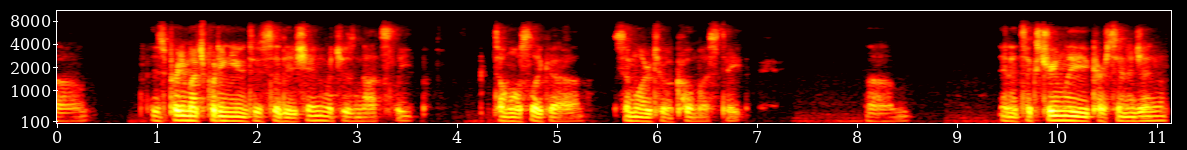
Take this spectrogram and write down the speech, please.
um, is pretty much putting you into sedation, which is not sleep. It's almost like a similar to a coma state, um, and it's extremely carcinogen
